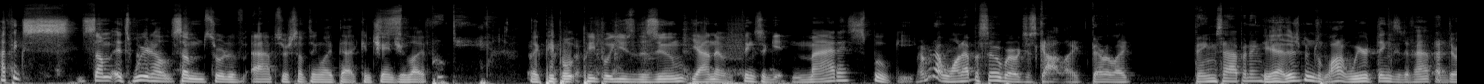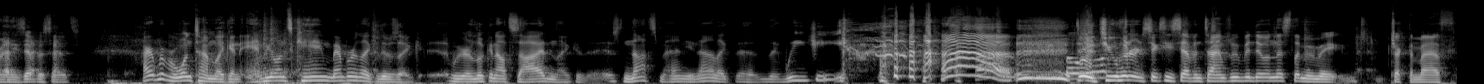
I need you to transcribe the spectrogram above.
I think some. It's weird how some sort of apps or something like that can change your life. Spooky. Like people, people use the Zoom. Yeah, I know things are getting mad as spooky. Remember that one episode where it just got like there were like things happening? Yeah, there's been a lot of weird things that have happened during these episodes. I remember one time like an ambulance came. Remember, like there was like we were looking outside and like it's nuts, man. You know, like the the Ouija. Dude, 267 times we've been doing this. Let me make, check the math.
